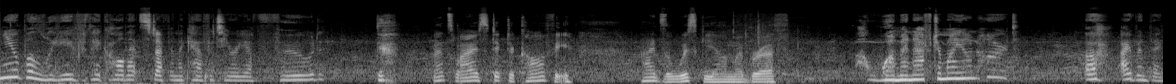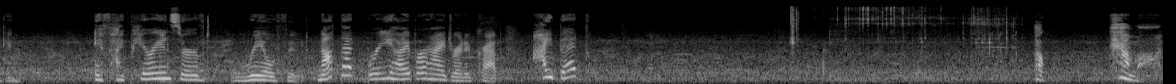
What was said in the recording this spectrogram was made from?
Can you believe they call that stuff in the cafeteria food? That's why I stick to coffee. Hides the whiskey on my breath. A woman after my own heart. Ugh, I've been thinking. If Hyperion served real food, not that brie hyperhydrated crap, I bet. Oh, come on.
